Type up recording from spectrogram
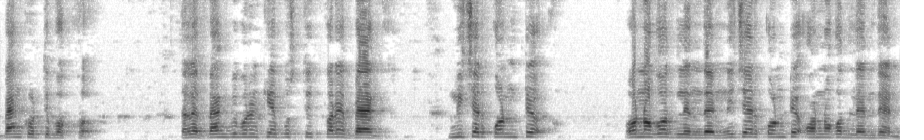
ব্যাংক কর্তৃপক্ষ। তাহলে ব্যাংক বিবরণী কে প্রস্তুত করে? ব্যাংক। নিচের কোনটি অনগদ লেনদেন। নিচের কোনটি অনগদ লেনদেন।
